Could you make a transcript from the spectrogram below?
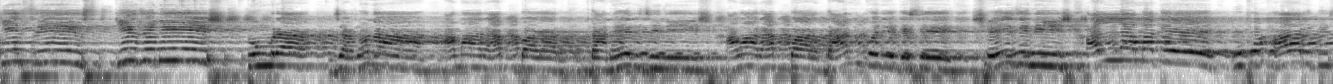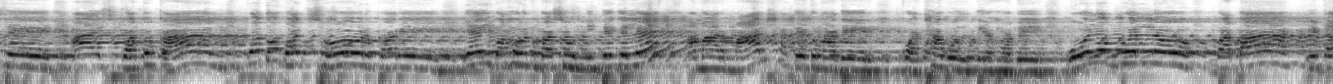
কি জিনিস কি জিনিস? তোমরা জানো না, আমার আব্বার দানের জিনিস, আমার আব্বা দান করে গেছে। সেই জিনিস আল্লাহ আমাকে উপহার দিছে। আজ কতকাল, কত বছর পরে এই বাহন বাসুর নিতে গেলে আমার মার সাথে তোমাদের কথা বলতে হবে। ও লোক বলল, বাবা, এটা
